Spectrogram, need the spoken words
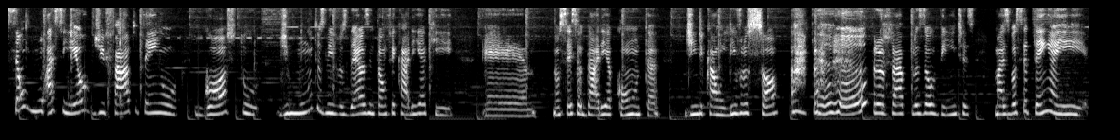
são assim, eu de fato tenho gosto de muitos livros delas, então ficaria aqui. É, não sei se eu daria conta de indicar um livro só para uhum. os ouvintes, mas você tem aí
